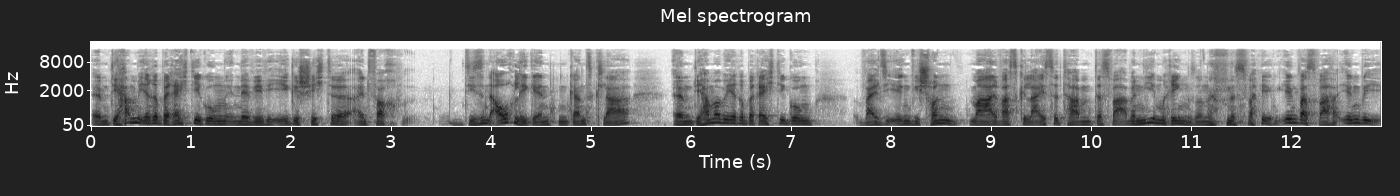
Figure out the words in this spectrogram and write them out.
ähm, die haben ihre Berechtigung in der WWE-Geschichte einfach, die sind auch Legenden, ganz klar. Ähm, die haben aber ihre Berechtigung weil sie irgendwie schon mal was geleistet haben. Das war aber nie im Ring, sondern das war irg- irgendwas war irgendwie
